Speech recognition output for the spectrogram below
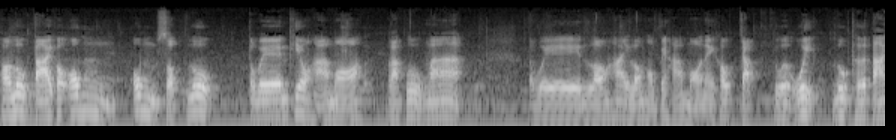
พอลูกตายก็อมอุ้มศพลูก ตะเวนเที่ยวหาหมอรักลูกมาก ตะเวนร้องไห้ร้องห่มไปหาหมอไหนเขาจับดูอุ้ย ลูกเธอตาย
